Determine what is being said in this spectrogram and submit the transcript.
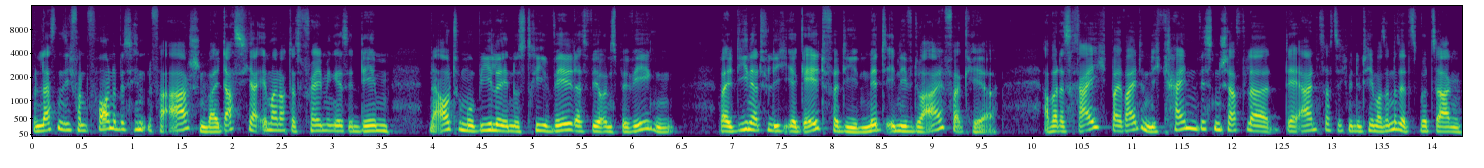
und lassen sich von vorne bis hinten verarschen, weil das ja immer noch das Framing ist, in dem eine automobile Industrie will, dass wir uns bewegen. Weil die natürlich ihr Geld verdienen mit Individualverkehr. Aber das reicht bei weitem nicht. Kein Wissenschaftler, der ernsthaft sich mit dem Thema auseinandersetzt, wird sagen,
